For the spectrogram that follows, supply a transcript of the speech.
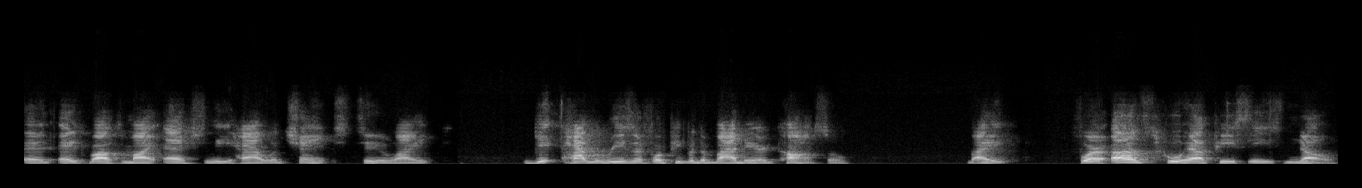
and Xbox might actually have a chance to like get have a reason for people to buy their console. Like for us who have PCs, no.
